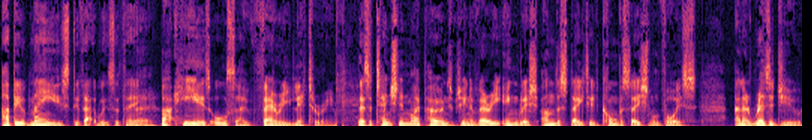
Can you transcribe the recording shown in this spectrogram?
I'd be amazed if that was the thing. No. But he is also very literary. There's a tension in my poems between a very English, understated, conversational voice and a residue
